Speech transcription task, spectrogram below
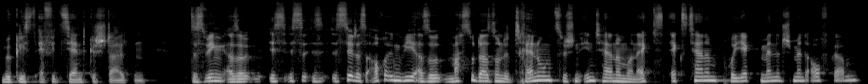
möglichst effizient gestalten. Deswegen, also ist, ist, ist, ist dir das auch irgendwie, also machst du da so eine Trennung zwischen internem und ex externem Projektmanagement-Aufgaben?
